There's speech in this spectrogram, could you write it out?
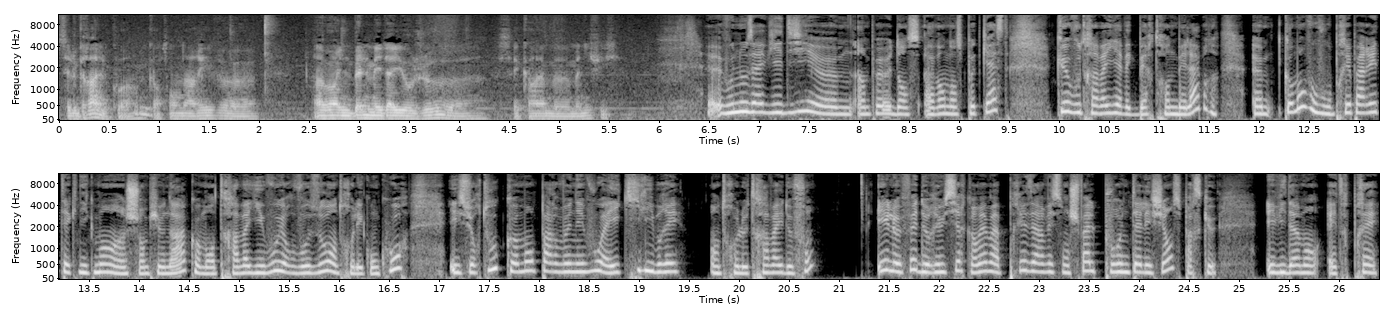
c'est le Graal, quoi. Mm. Quand on arrive euh, à avoir une belle médaille au jeu, euh, c'est quand même euh, magnifique. Vous nous aviez dit un peu dans, avant dans ce podcast que vous travaillez avec Bertrand Bellabre. comment vous vous préparez techniquement à un championnat? Comment travaillez-vous Urvozo entre les concours? Et surtout, comment parvenez-vous à équilibrer entre le travail de fond et le fait de réussir quand même à préserver son cheval pour une telle échéance? Parce que, évidemment, être prêt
